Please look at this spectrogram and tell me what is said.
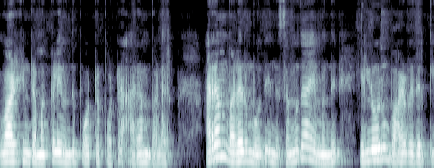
வாழ்கின்ற மக்களை வந்து போற்ற போற்ற அறம் வளரும். அறம் வளரும்போது இந்த சமுதாயம் வந்து எல்லோரும் வாழ்வதற்கு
